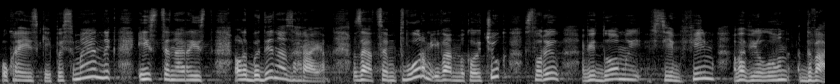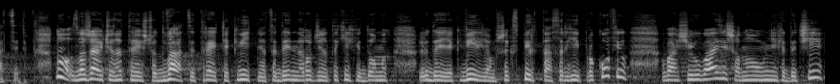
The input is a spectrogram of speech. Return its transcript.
український письменник і сценарист. Лебедина зграя. За цим твором Іван Миколайчук створив відомий всім фільм Вавілон 20 Ну, зважаючи на те, що 23 квітня це день народження таких відомих людей, як Вільям Шекспір та Сергій Прокоф'єв. Вашій увазі, шановні глядачі,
